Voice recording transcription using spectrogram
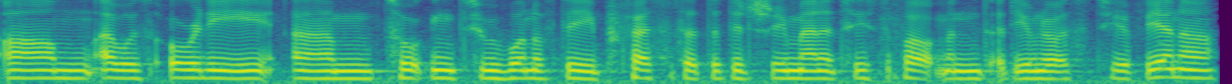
Um, I was already um, talking to one of the professors at the Digital Humanities Department at the University of Vienna,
